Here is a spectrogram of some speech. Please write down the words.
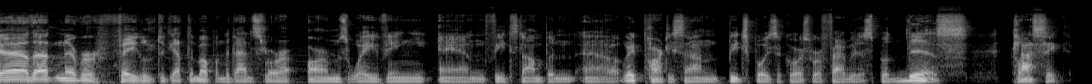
Yeah, that never failed to get them up on the dance floor, arms waving and feet stomping. Uh, great party sound. Beach Boys, of course, were fabulous, but this classic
